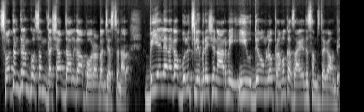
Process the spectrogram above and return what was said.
స్వతంత్రం కోసం దశాబ్దాలుగా పోరాటం చేస్తున్నారు. బిఎల్ అనగా బులుచ్ లిబరేషన్ ఆర్మీ ఈ ఉద్యమంలో ప్రముఖ సాయుధ సంస్థగా ఉంది.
